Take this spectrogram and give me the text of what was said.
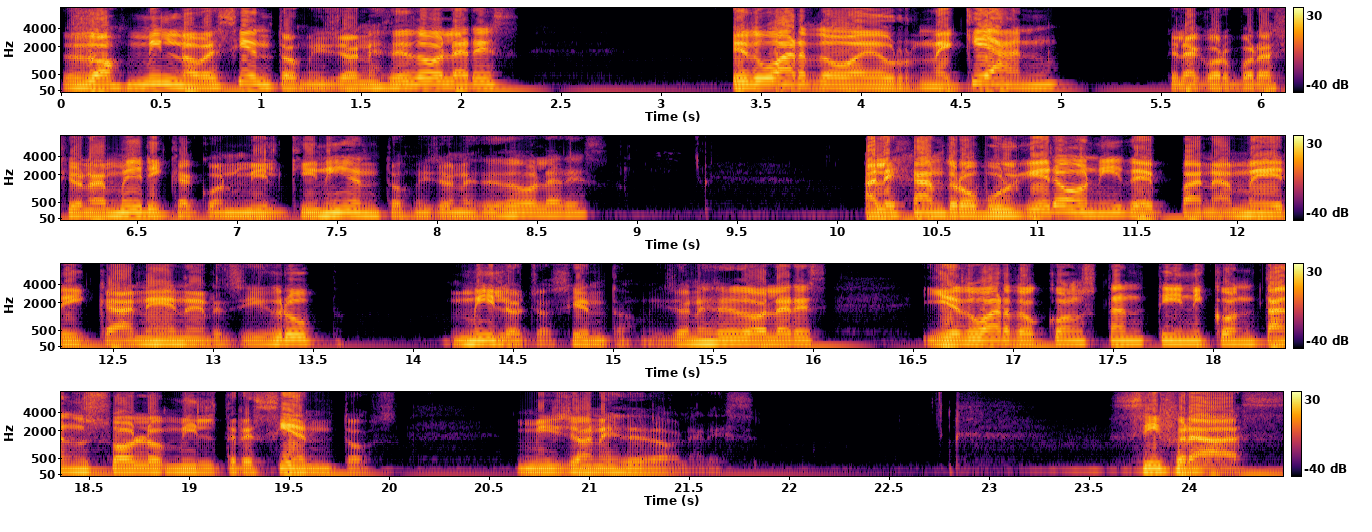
2.900 millones de dólares. Eduardo Eurnequian, de la Corporación América, con 1.500 millones de dólares. Alejandro Bulgeroni, de Pan American Energy Group, 1.800 millones de dólares. Y Eduardo Constantini, con tan solo 1.300 millones de dólares. Cifras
